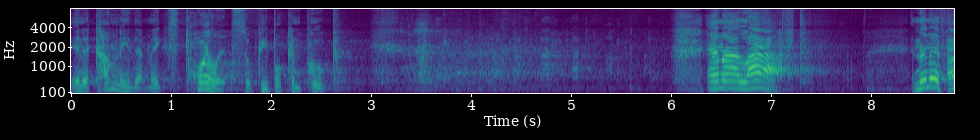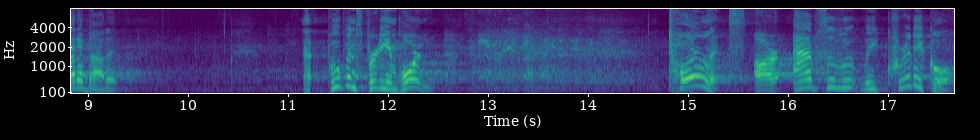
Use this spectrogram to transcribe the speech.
in a company that makes toilets so people can poop. and I laughed. And then I thought about it. Uh, pooping's pretty important. Toilets are absolutely critical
